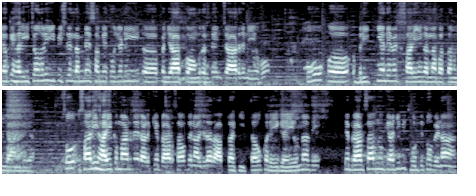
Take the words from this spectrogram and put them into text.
ਕਿਉਂਕਿ ਹਰੀਸ਼ ਚੌਧਰੀ ਜੀ ਪਿਛਲੇ ਲੰਬੇ ਸਮੇਂ ਤੋਂ ਜਿਹੜੀ ਪੰਜਾਬ ਕਾਂਗਰਸ ਦੇ ਇੰਚਾਰਜ ਨੇ ਉਹ ਉਹ ਬਰੀਕੀਆਂ ਦੇ ਵਿੱਚ ਸਾਰੀਆਂ ਗੱਲਾਂ ਬਾਤਾਂ ਨੂੰ ਜਾਣਦੇ ਆ। ਸੋ ਸਾਰੀ ਹਾਈ ਕਮਾਂਡ ਨੇ ਰਲ ਕੇ ਬਰਾੜ ਸਾਹਿਬ ਦੇ ਨਾਲ ਜਿਹੜਾ ਰਾਬਤਾ ਕੀਤਾ ਉਹ ਘਰੇ ਗਏ ਉਹਨਾਂ ਦੇ। ਤੇ ਬਰਾੜ ਸਾਹਿਬ ਨੂੰ ਕਿਹਾ ਜੀ ਵੀ ਤੁਹਾਡੇ ਤੋਂ ਬਿਨਾ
